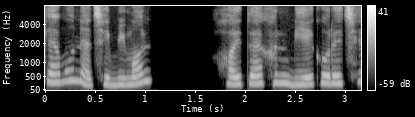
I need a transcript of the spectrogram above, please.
কেমন আছে বিমল? হয়তো এখন বিয়ে করেছে?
